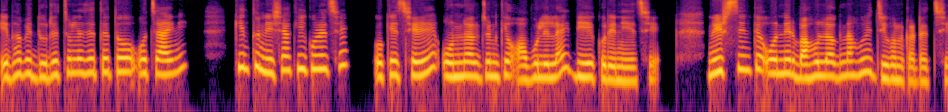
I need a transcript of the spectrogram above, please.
এভাবে দূরে চলে যেতে তো ও চায়নি। কিন্তু নেশা কি করেছে? ওকে ছেড়ে অন্য একজনকে অবলীলায় বিয়ে করে নিয়েছে। নিশ্চিন্তে অন্যের বাহুলগ্না হয়ে জীবন কাটাচ্ছে।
